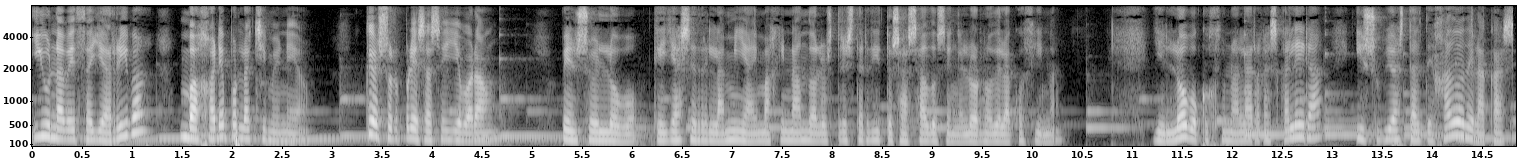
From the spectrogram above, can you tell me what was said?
y una vez allá arriba bajaré por la chimenea. ¡Qué sorpresa se llevarán! pensó el lobo, que ya se relamía imaginando a los tres cerditos asados en el horno de la cocina. Y el lobo cogió una larga escalera y subió hasta el tejado de la casa.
